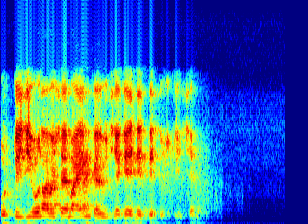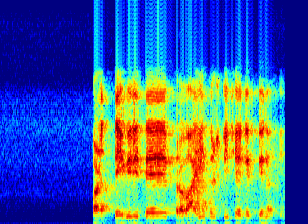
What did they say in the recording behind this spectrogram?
સૃષ્ટિજીવોના વિષયમાં એમ કહ્યું છે કે નિત્ય સૃષ્ટિ છે. પણ તેવી રીતે પ્રવાહી સૃષ્ટિ છે નિત્ય નથી.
